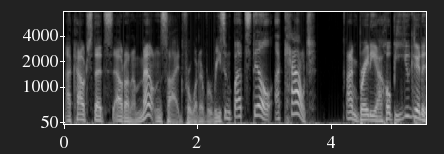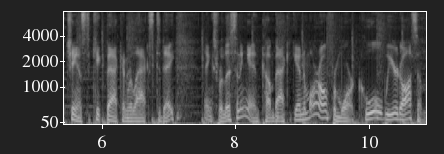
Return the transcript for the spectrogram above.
A couch that's out on a mountainside for whatever reason, but still a couch. I'm Brady. I hope you get a chance to kick back and relax today. Thanks for listening, and come back again tomorrow for more cool, weird, awesome.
